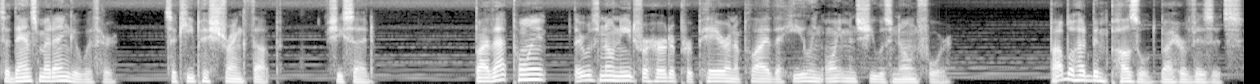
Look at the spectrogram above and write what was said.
to dance merengue with her to keep his strength up, she said. By that point, there was no need for her to prepare and apply the healing ointments she was known for. Pablo had been puzzled by her visits.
